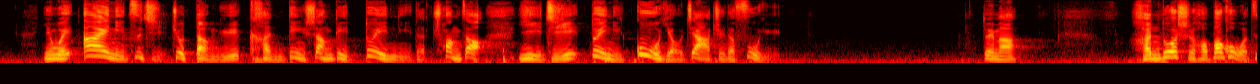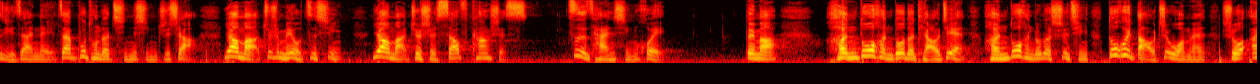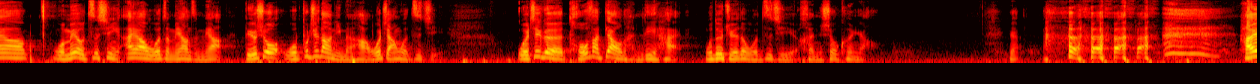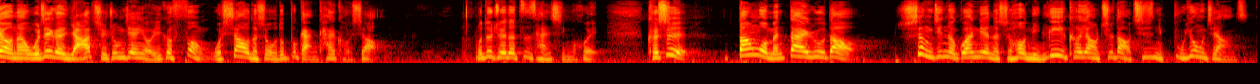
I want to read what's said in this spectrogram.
因为爱你自己，就等于肯定上帝对你的创造以及对你固有价值的赋予，对吗？很多时候，包括我自己在内，在不同的情形之下，要么就是没有自信，要么就是 self-conscious，自惭形秽，对吗？很多很多的条件，很多很多的事情，都会导致我们说：“哎呀，我没有自信，哎呀，我怎么样怎么样。”比如说，我不知道你们哈，我讲我自己。我这个头发掉的很厉害，我都觉得我自己很受困扰。还有呢，我这个牙齿中间有一个缝，我笑的时候我都不敢开口笑，我都觉得自惭形秽。可是，当我们带入到圣经的观念的时候，你立刻要知道，其实你不用这样子，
